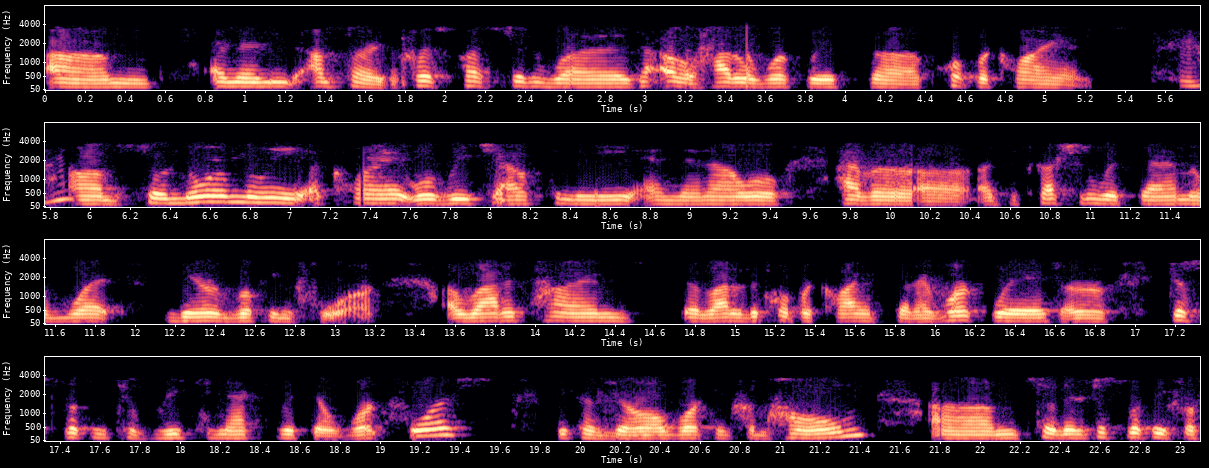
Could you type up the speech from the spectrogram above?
Um, and then, I'm sorry, the first question was, oh, how to work with uh, corporate clients. Mm-hmm. Um, so normally a client will reach out to me and then I will have a, a discussion with them and what they're looking for. A lot of times a lot of the corporate clients that I work with are just looking to reconnect with their workforce because they're all working from home. Um, so they're just looking for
